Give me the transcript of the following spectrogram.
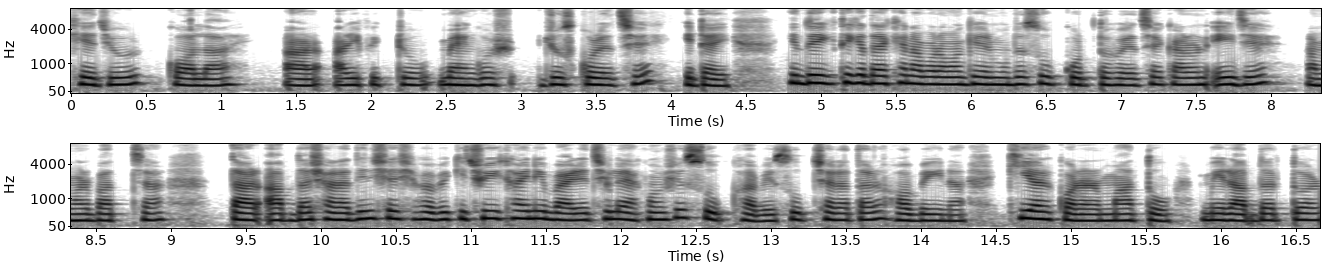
খেজুর, কলা আর আরিফ একটু ম্যাঙ্গো জুস করেছে, এটাই। কিন্তু এই থেকে দেখেন আবার আমাকে এর মধ্যে স্যুপ করতে হয়েছে, কারণ এই যে আমার বাচ্চা তার আবদা সারাদিন সে সেভাবে কিছুই খায়নি, বাইরে ছিল, এখন সে স্যুপ খাবে। স্যুপ ছাড়া তার হবেই না। কী আর করার? মা তো, মেয়ের আবদার তো আর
